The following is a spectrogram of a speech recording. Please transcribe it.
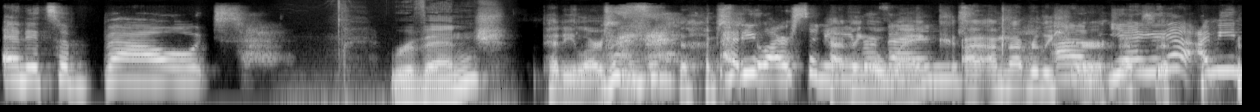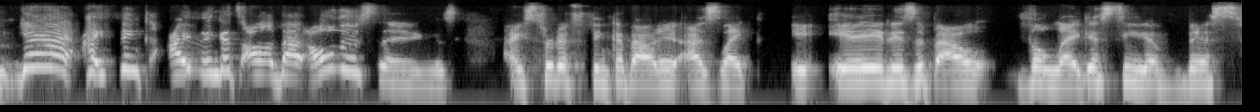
And it's about Revenge, petty larceny, petty larceny, having a wank. I, I'm not really Um, sure. yeah, That's yeah, a- yeah. I mean, yeah, I think I think it's all about all those things. I sort of think about it as like it, it is about the legacy of this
